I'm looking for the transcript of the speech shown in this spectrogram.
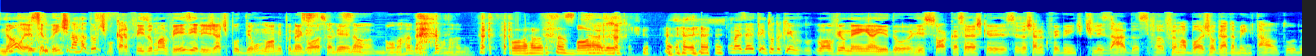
Não, é excelente narrador. Tipo, o cara fez uma vez e ele já, tipo, deu um nome pro negócio ali. Não, bom narrador, bom narrador. porra, né? Mas aí tem tudo que envolve o NEM aí do Hisoka. Você acha que vocês acharam que foi bem tipo, foi uma boa jogada mental, tudo?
